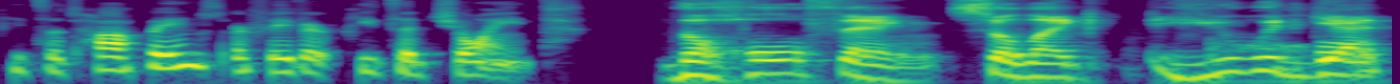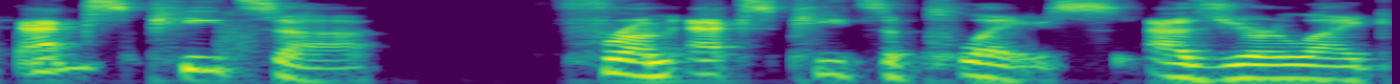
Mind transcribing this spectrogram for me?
pizza toppings or favorite pizza joint? The whole thing. So like you would get X pizza from X pizza place as your like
